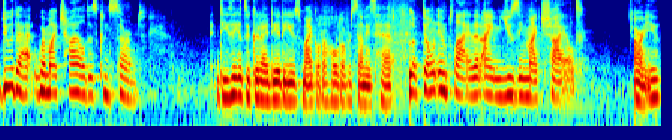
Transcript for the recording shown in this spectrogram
do that where my child is concerned. Do you think it's a good idea to use Michael to hold over Sonny's head? Look, don't imply that I am using my child. Aren't you?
